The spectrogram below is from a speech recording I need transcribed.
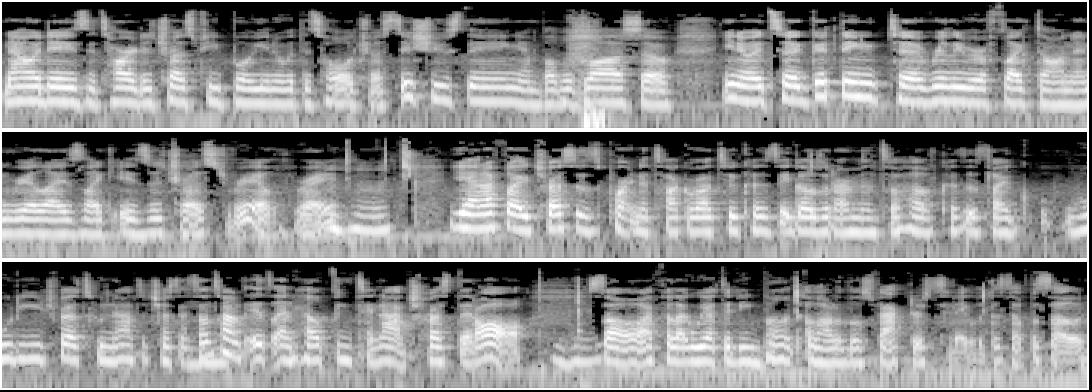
nowadays it's hard to trust people, you know, with this whole trust issues thing and blah, blah, blah. So, you know, it's a good thing to really reflect on and realize, like, is the trust real, right? Yeah, and I feel like trust is important to talk about too because it goes with our mental health. Because it's like, who do you trust, who not to trust? And sometimes it's unhealthy to not trust at all. So I feel like we have to debunk a lot of those factors today with this episode.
